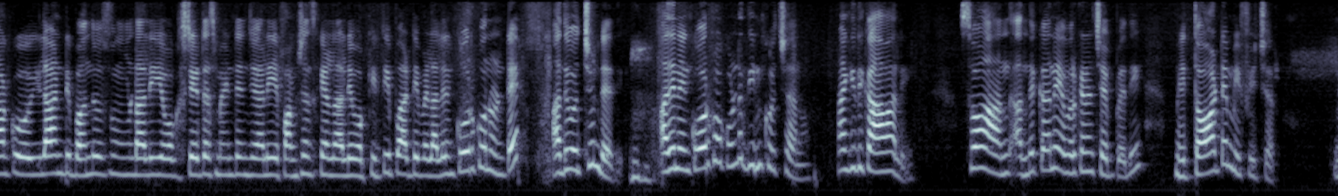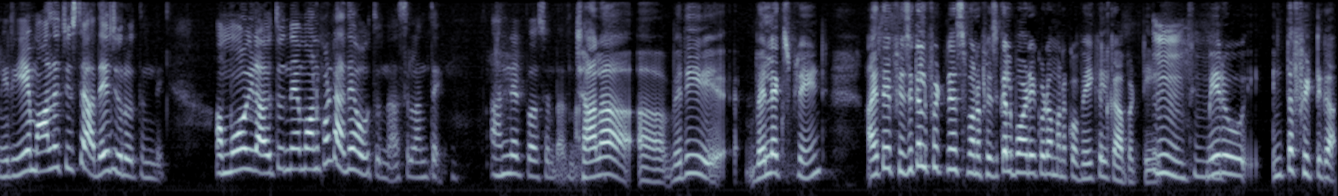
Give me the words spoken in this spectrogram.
నాకు ఇలాంటి బంధుత్వం ఉండాలి ఒక స్టేటస్ మెయింటైన్ చేయాలి ఫంక్షన్స్కి వెళ్ళాలి ఒక కిట్టి పార్టీ వెళ్ళాలి అని కోరుకొని ఉంటే అది వచ్చి ఉండేది అది నేను కోరుకోకుండా దీనికి వచ్చాను నాకు ఇది కావాలి. సో అందుకని ఎవరికైనా చెప్పేది మీ థాటే మీ ఫ్యూచర్ మీరు ఏం ఆలోచిస్తే అదే జరుగుతుంది. అమ్మో ఇలా అవుతుందేమో అనుకుంటే అదే అవుతుంది అసలు అంతే. హండ్రెడ్ పర్సెంట్ చాలా వెరీ వెల్ ఎక్స్ప్లెయిన్డ్. అయితే ఫిజికల్ ఫిట్నెస్ మన ఫిజికల్ బాడీ కూడా మనకు వెహికల్ కాబట్టి మీరు ఇంత ఫిట్గా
